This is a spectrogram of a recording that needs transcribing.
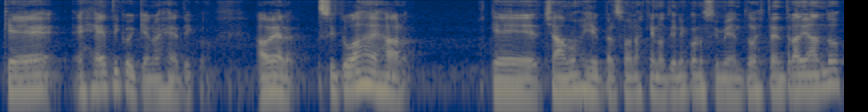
qué es ético y qué no es ético. A ver, si tú vas a dejar que chamos y personas que no tienen conocimiento estén tradeando,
